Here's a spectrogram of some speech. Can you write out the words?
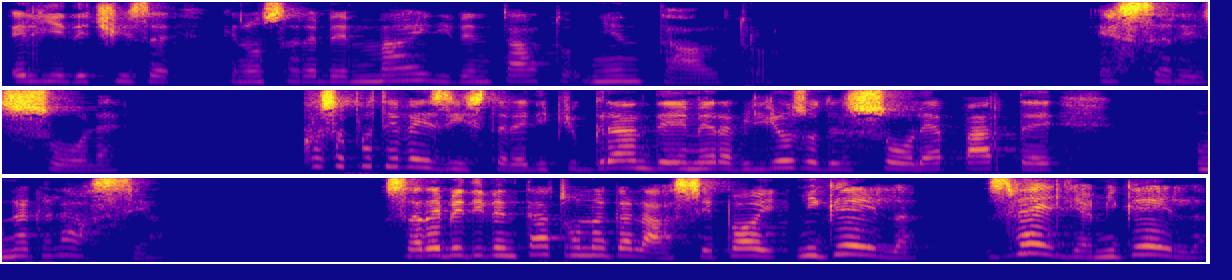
egli decise che non sarebbe mai diventato nient'altro essere il sole. Cosa poteva esistere di più grande e meraviglioso del sole a parte una galassia? Sarebbe diventato una galassia e poi miguel sveglia miguel!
